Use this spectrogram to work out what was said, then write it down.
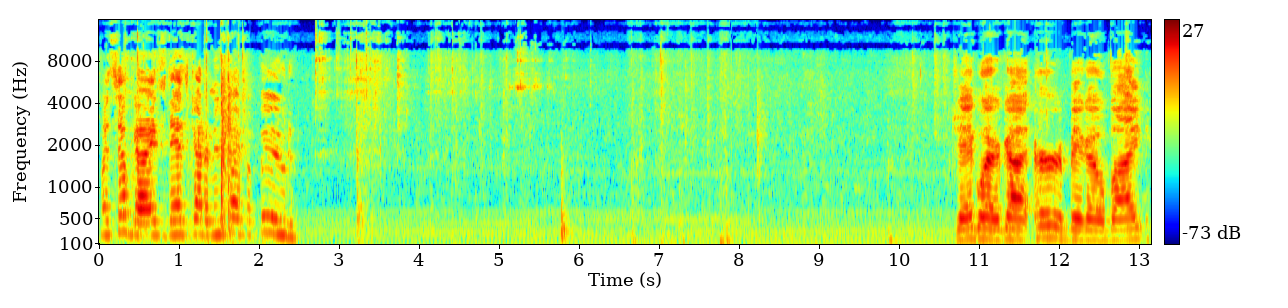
What's up guys? Dad's got a new type of food. Jaguar got her a big old bite.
